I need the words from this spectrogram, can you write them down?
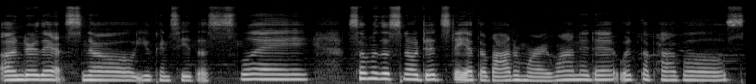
Under that snow, you can see the sleigh. Some of the snow did stay at the bottom where I wanted it with the pebbles.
